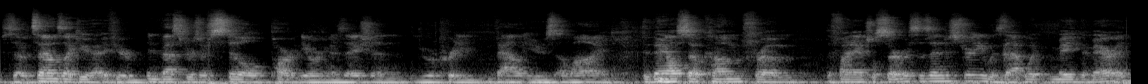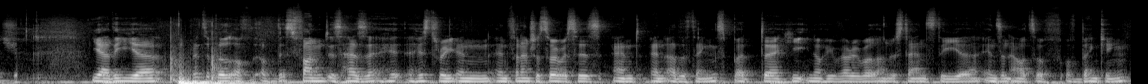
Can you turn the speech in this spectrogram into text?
so it sounds like you, if your investors are still part of the organization, you were pretty values aligned. Did they Mhm. also come from the financial services industry? Was that what made the marriage? Yeah, the, uh, the principle of, of this fund is has a, hi- history in, in financial services and, and other things, but uh, he you know he very well understands the uh, ins and outs of, of banking,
